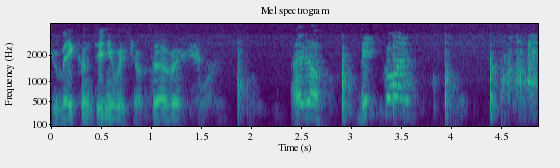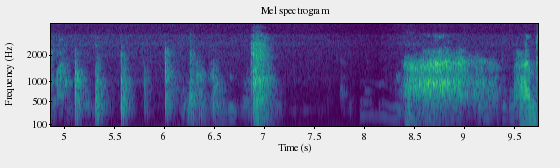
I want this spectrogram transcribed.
You may continue with your service. Hello, mitkommen. I'm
